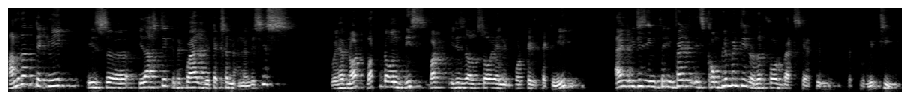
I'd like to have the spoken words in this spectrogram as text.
another technique is uh, elastic recoil detection analysis. We have not worked on this, but it is also an important technique. And it is, in, in fact, it's complementary to Rutherford backscattering spectrometry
